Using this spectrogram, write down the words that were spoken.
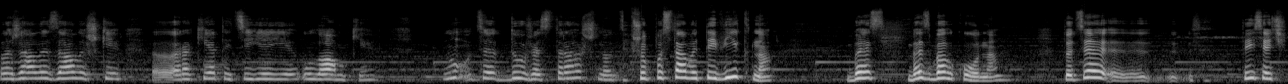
лежали залишки е, ракети цієї уламки. Ну, це дуже страшно. Щоб поставити вікна без, без балкона, то це е, тисяч,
